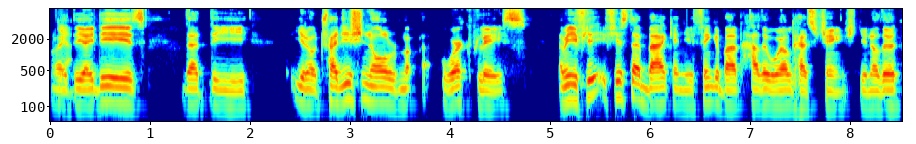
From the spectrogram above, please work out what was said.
right? Yeah. The idea is that the you know traditional workplace. I mean, if you if you step back and you think about how the world has changed, you know, the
